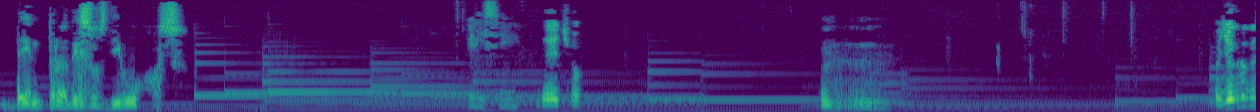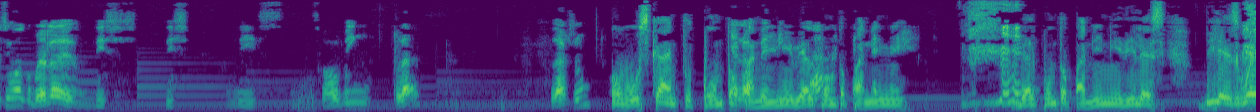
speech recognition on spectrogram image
dentro de sus dibujos. Y sí. De hecho, Ujú. pues yo creo que sí me voy a comprar la de Dis, Dis, Dissolving Class. Classroom. O busca en tu punto panini, ve al punto panini. Ve al punto panini y diles, diles, güey,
